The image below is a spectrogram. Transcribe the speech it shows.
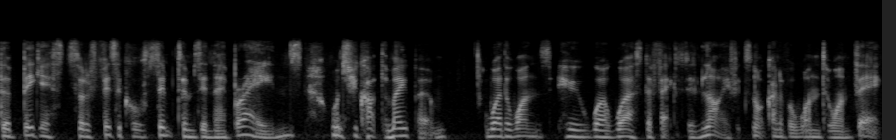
the biggest sort of physical symptoms in their brains, once you cut them open, were the ones who were worst affected in life. It's not kind of a one to one thing.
